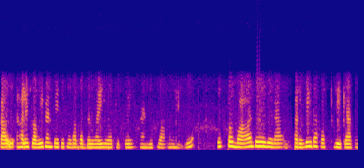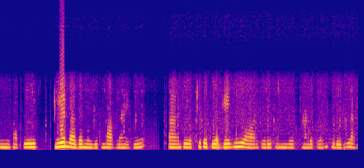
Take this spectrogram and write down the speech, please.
ਕੱਲ ਹਾਲੇ 24 ਘੰਟੇ ਤੇ ਥੋੜਾ ਬੱਦਲਵਾਈ ਔਰ ਕਿਤੇ ਪੈਣ ਦੀ ਸੰਭਾਵਨਾ ਹੈਗੀ। ਹੈ ਉਸ ਤੋਂ ਬਾਅਦ ਜਿਹੜਾ ਫਰਵਰੀ ਦਾ ਫਸਟ ਵੀਕ ਆ, ਸਾਨੂੰ ਕਾਫੀ ਕਲੀਅਰ ਵੈਦਰ ਹੋਣ ਦੀ ਸੰਭਾਵਨਾ ਹੈਗੀ ਹੈ ਕਿ ਅੱਛੀ ਧੁੱਪ ਲੱਗੇਗੀ ਔਰ ਜਿਹੜੀ ਕੰਮ ਲੋਕ ਠੰਡ ਤੋਂ ਥੋੜੀ ਜਿਹੀ ਰਾਹਤ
